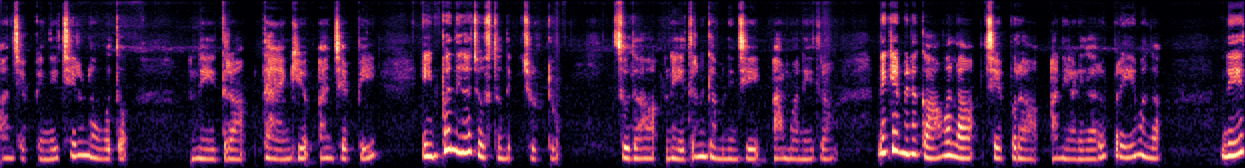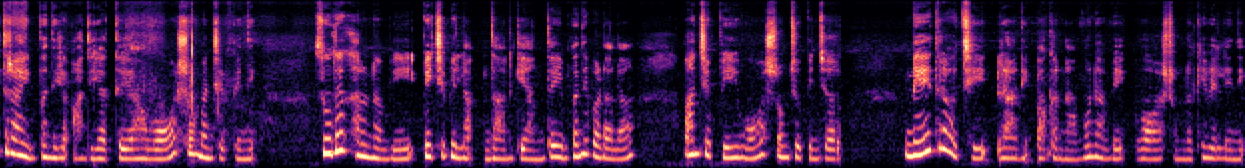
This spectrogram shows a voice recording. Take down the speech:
అని చెప్పింది చిరునవ్వుతో. నేత్ర థ్యాంక్ యూ అని చెప్పి ఇబ్బందిగా చూస్తుంది చుట్టూ. సుధా నేత్రని గమనించి అమ్మ నేత్ర నీకేమైనా కావాలా? చెప్పురా అని అడిగారు ప్రేమగా. నేత్ర ఇబ్బందిగా అది అత్తయ్య వాష్రూమ్ అని చెప్పింది. సుధాకరు నవ్వి పిచ్చి పిల్ల దానికి అంత ఇబ్బంది పడాలా? అని చెప్పి వాష్రూమ్ చూపించారు. నేత్ర వచ్చి రాని ఒక నవ్వు నవ్వి వాష్రూమ్లోకి వెళ్ళింది.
